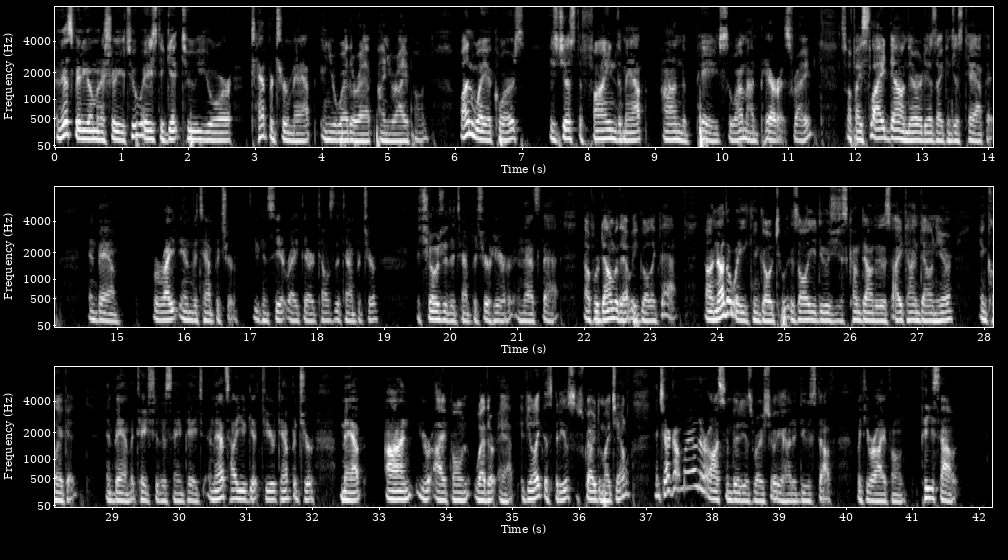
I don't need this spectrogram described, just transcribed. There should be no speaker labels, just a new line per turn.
In this video, I'm going to show you two ways to get to your temperature map in your weather app on your iPhone. One way, of course, is just to find the map on the page. So I'm on Paris, right? So if I slide down, there it is. I can just tap it and bam, we're right in the temperature. You can see it right there. It tells the temperature. It shows you the temperature here, and that's that. Now, if we're done with that, we go like that. Now, another way you can go to it is all you do is you just come down to this icon down here and click it and bam, it takes you to the same page. And that's how you get to your temperature map on your iPhone weather app. If you like this video, subscribe to my channel and check out my other awesome videos where I show you how to do stuff with your iPhone. Peace out.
